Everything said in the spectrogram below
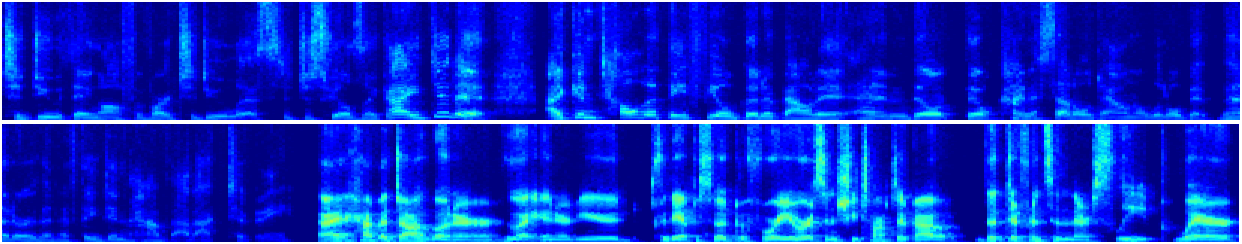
to do thing off of our to do list. It just feels like I did it. I can tell that they feel good about it and they'll they'll kind of settle down a little bit better than if they didn't have that activity. I have a dog owner who I interviewed for the episode before yours, and she talked about the difference in their sleep, where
